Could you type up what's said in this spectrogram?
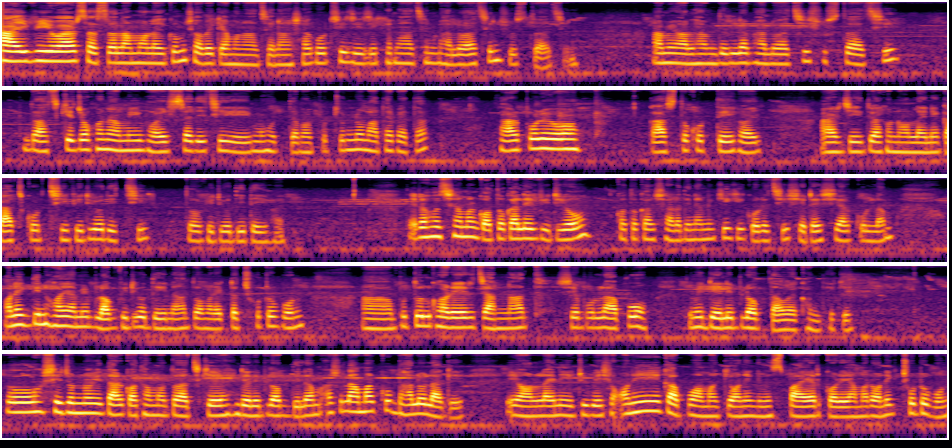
Hi viewers, আসসালামু আলাইকুম। সবাই কেমন আছেন? আশা করছি যে যেখানে আছেন ভালো আছেন, সুস্থ আছেন। আমি আলহামদুলিল্লাহ ভালো আছি, সুস্থ আছি। কিন্তু আজকে যখন আমি ভয়েসটা দিচ্ছি, এই মুহূর্তে আমার প্রচণ্ড মাথা ব্যথা। তারপরেও কাজ তো করতেই হয়। আর যেহেতু এখন অনলাইনে কাজ করছি ভিডিও দিচ্ছি, তো ভিডিও দিতেই হয়। এটা হচ্ছে আমার গতকালের ভিডিও গতকাল সারাদিন আমি কি কি করেছি সেটাই শেয়ার করলাম। অনেক দিন হয় আমি ব্লগ ভিডিও দিই না, তো আমার একটা ছোট বোন পুতুল ঘরের জান্নাত। সে বলল, আপু, তুমি ডেলি ব্লগ দাও এখন থেকে। তো সেজন্যই তার কথা মতো আজকে ডেলি ব্লগ দিলাম। আসলে আমার খুব ভালো লাগে এই অনলাইনে ইউটিউবে এসে অনেক আপু আমাকে অনেক ইন্সপায়ার করে। আমার অনেক ছোট বোন,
